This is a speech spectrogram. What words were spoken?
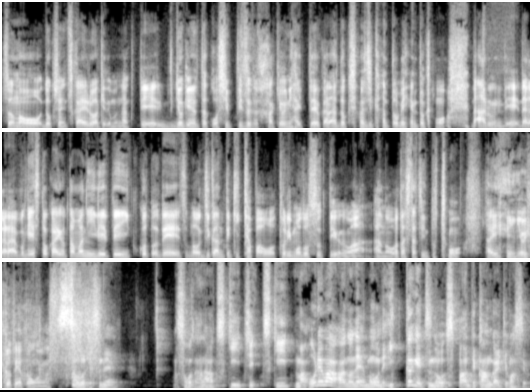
その、読書に使えるわけでもなくて、状況によってはこう、執筆が佳境に入ってるから、読書の時間取れへんとかも あるんで、だからやっぱゲスト会をたまに入れていくことで、その、時間的キャパを取り戻すっていうのは、あの、私たちにとっても大変良いことやと思います。そうですね。そうだな、月1、月、まあ俺はあのね、もうね、1ヶ月のスパンって考えてますよ。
